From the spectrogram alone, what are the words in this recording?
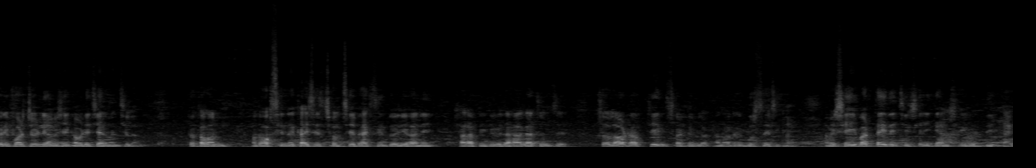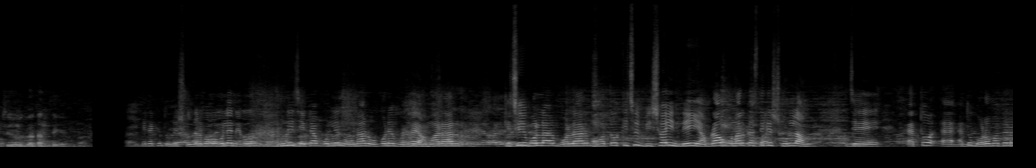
ভেরি ফর্চুনেটলি আমি সেই কমিটির চেয়ারম্যান ছিলাম। তো তখন আমাদের অক্সিজেনের ক্রাইসিস চলছে ভ্যাকসিন তৈরি হয়নি, সারা পৃথিবীতে হাগা চলছে। So lot of things are develop আমরা ওটাকে বুঝতে শিখলাম। আমি সেই বার্তাই দিচ্ছি, সেই জ্ঞান, সেই বুদ্ধি, সেই অভিজ্ঞতার থেকে। এটা কিন্তু উনি সুন্দরবাবু বললেন এবং উনি যেটা বললেন, ওনার ওপরে বোধহয় আমার আর কিছুই বলার বলার মতো কিছু বিষয় নেই। আমরাও ওনার কাছ থেকে শুনলাম যে এত এত বড় মাপের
